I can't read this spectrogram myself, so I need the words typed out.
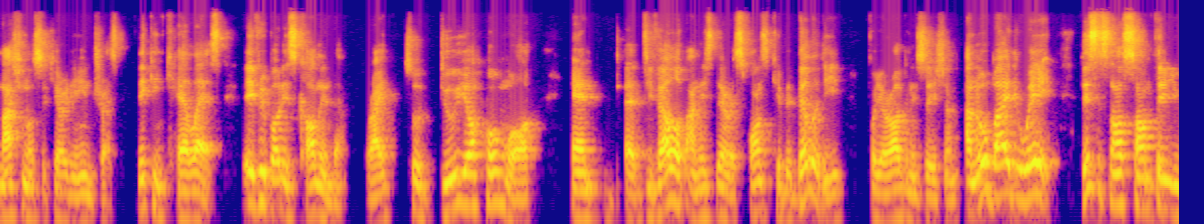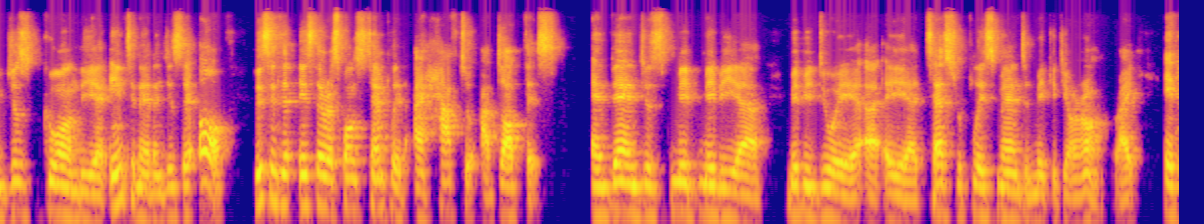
national security interest. They can care less. Everybody's calling them, right? So do your homework and uh, develop an incident response capability for your organization. And oh, by the way, this is not something you just go on the uh, internet and just say, oh, this incident response template, I have to adopt this. And then just maybe, maybe, uh, maybe do a, a, a test replacement and make it your own, right? It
